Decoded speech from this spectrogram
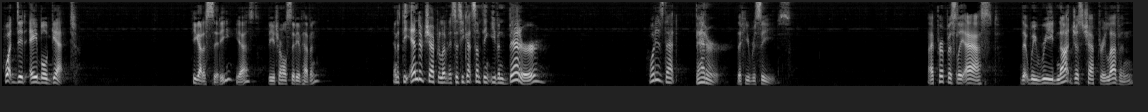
What did Abel get? He got a city, yes, the eternal city of heaven. And at the end of chapter 11, it says he got something even better. What is that better that he receives? I purposely asked that we read not just chapter 11,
